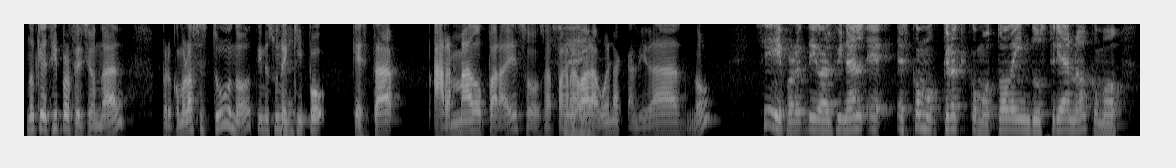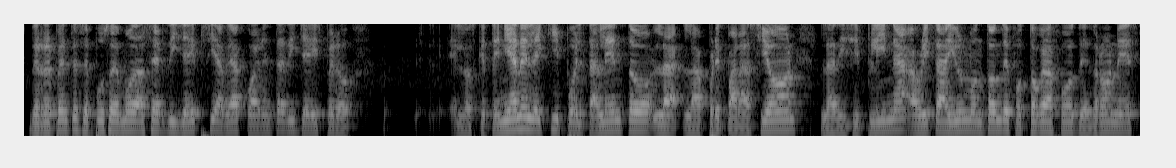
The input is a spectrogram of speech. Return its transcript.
no quiero decir profesional, pero como lo haces tú, ¿no? Tienes un equipo que está armado para eso, o sea, para grabar a buena calidad, ¿no? Sí, pero digo, al final eh, es como, creo que como toda industria, ¿no? Como de repente se puso de moda hacer DJ, sí, había 40 DJs, pero los que tenían el equipo, el talento, la, la, preparación, la disciplina. Ahorita hay un montón de fotógrafos, de drones,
